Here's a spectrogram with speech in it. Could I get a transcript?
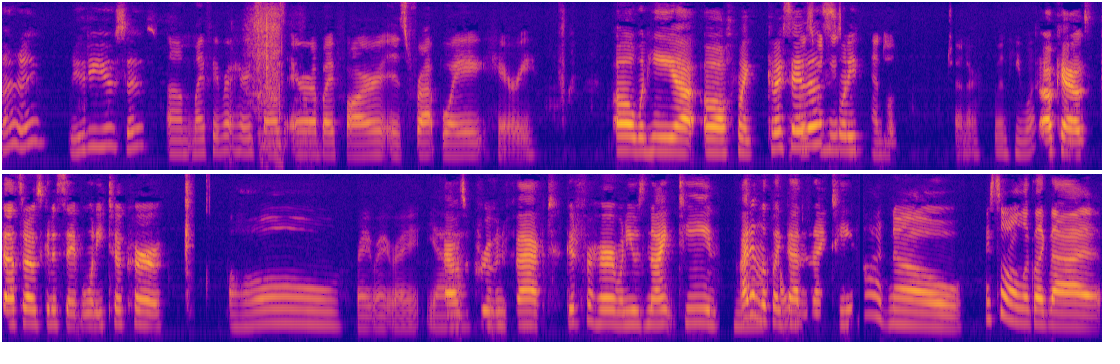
all right, you do you, sis. Um, my favorite Harry Styles era by far is Frat Boy Harry. Oh, when he, uh, oh my, can I say this? When When he handled Jenner. When he what? okay, I was, that's what I was gonna say, but when he took her, Oh, right, right, right. Yeah. that was a proven fact. Good for her. When he was 19, I didn't look like that at 19. God no. I still don't look like that.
